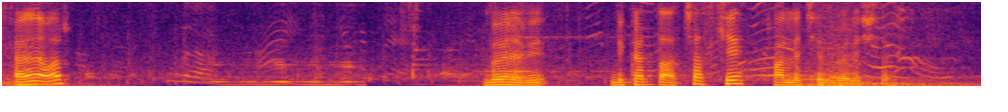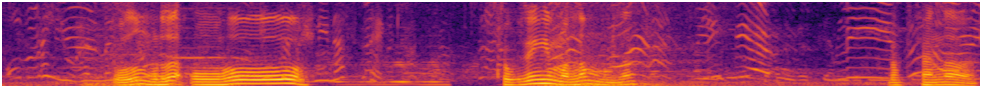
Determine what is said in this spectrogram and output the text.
Sende ne var? Böyle bir dikkat dağıtacağız ki halledeceğiz böyle işleri. Oğlum burada oho çok zengin var lan burada. Bak bir tane daha var.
